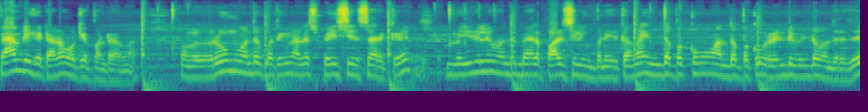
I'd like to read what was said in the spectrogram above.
ஃபேமிலி கேட்டாலும் ஓகே பண்ணுறாங்க உங்களுக்கு ரூம் வந்து பார்த்திங்கன்னா நல்லா ஸ்பேசியஸாக இருக்குது இதுலேயும் வந்து மேலே பால் சீலிங் பண்ணியிருக்காங்க. இந்த பக்கமும் அந்த பக்கமும் ரெண்டு விண்டோ வந்துடுது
